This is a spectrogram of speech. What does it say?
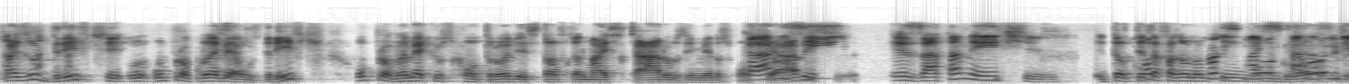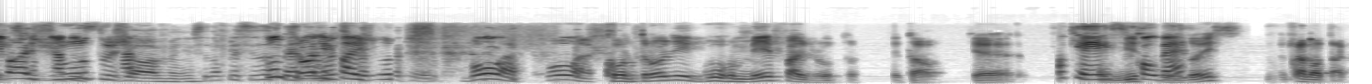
Mas o drift, o, o problema é o drift, o problema é que os controles estão ficando mais caros e menos Caros confiáveis. e. Exatamente. Então tenta fazer um nome que englobe. caros Controle fajuto, jovem. Você não precisa Controle fajuto. Boa, boa. Controle gourmet fajuto e tal. Que é Ok, um se misto couber. dois. Deixa eu anotar.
